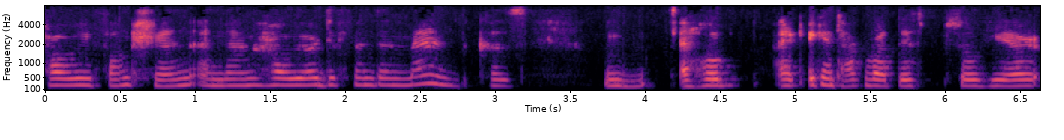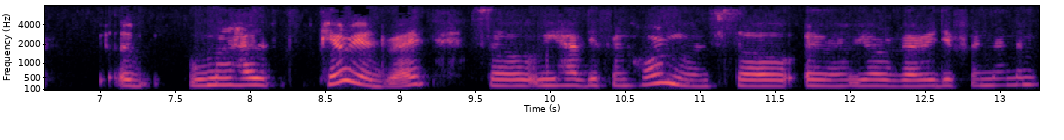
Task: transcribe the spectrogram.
how we function and then how we are different than men because um, I hope I, I can talk about this. So here, uh, women have period, right? So we have different hormones. So uh, we are very different than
